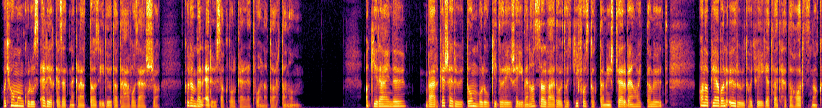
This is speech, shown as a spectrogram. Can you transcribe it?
hogy homonkulusz elérkezettnek látta az időt a távozásra, különben erőszaktól kellett volna tartanom. A királynő, bár keserű, tomboló kitöréseiben azzal vádolt, hogy kifosztottam és cserben hagytam őt, alapjában őrült, hogy véget vethet a harcnak,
